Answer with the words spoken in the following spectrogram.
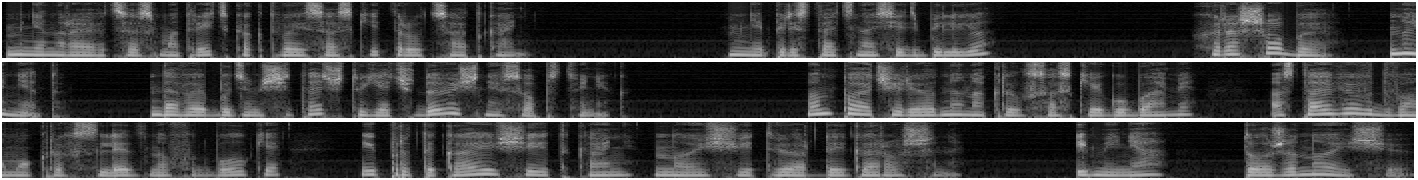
«Мне нравится смотреть, как твои соски трутся о ткань. Мне перестать носить белье? Хорошо бы, но нет. Давай будем считать, что я чудовищный собственник». Он поочередно накрыл соски губами, оставив два мокрых следа на футболке и протыкающие ткань ноющие твердые горошины. И меня тоже ноющую,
